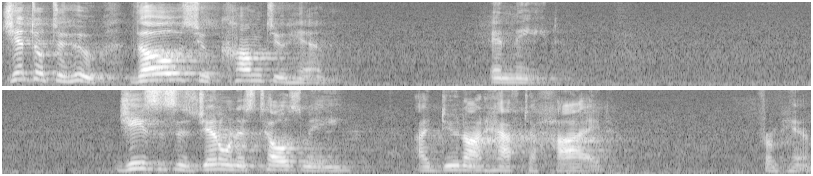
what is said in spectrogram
Gentle to who? Those who come to him in need. Jesus' gentleness tells me I do not have to hide from him.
